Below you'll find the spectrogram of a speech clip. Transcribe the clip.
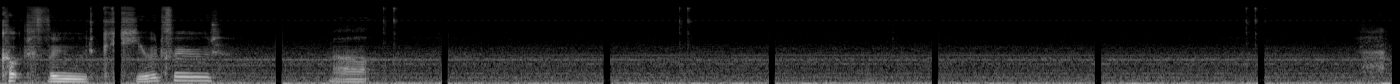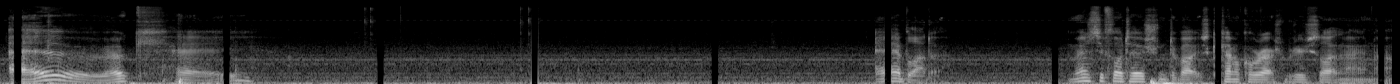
Cooked food, cured food? No. Oh, okay. Air bladder. Emergency flotation device. Chemical reaction produces like no, no.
